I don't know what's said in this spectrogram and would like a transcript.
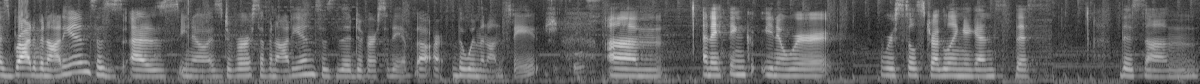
as broad of an audience, as, as you know, as diverse of an audience as the diversity of the, the women on stage. Um, and I think, you know, we're, we're still struggling against this, this um,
